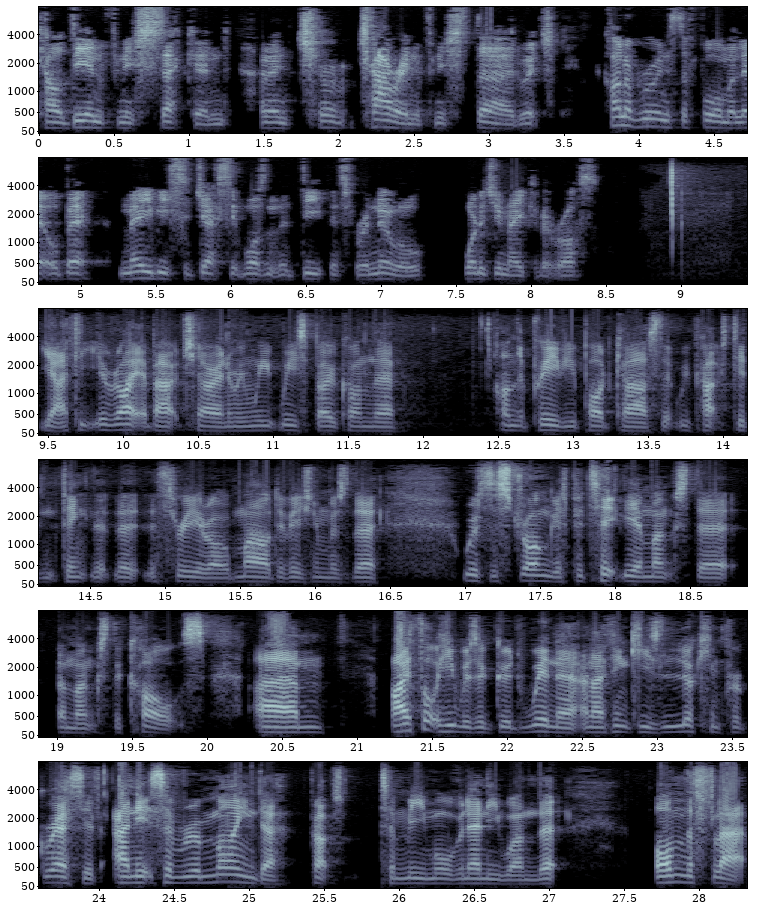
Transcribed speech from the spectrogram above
Chaldean finished second, and then Ch- Charyn finished third, which kind of ruins the form a little bit. Maybe suggests it wasn't the deepest renewal. What did you make of it, Ross? Yeah, I think you're right about Charyn. I mean, we, we spoke on the on the preview podcast that we perhaps didn't think that the, the three year old mile division was the was the strongest, particularly amongst the amongst the colts. Um, I thought he was a good winner, and I think he's looking progressive. And it's a reminder, perhaps to me more than anyone, that on the flat,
